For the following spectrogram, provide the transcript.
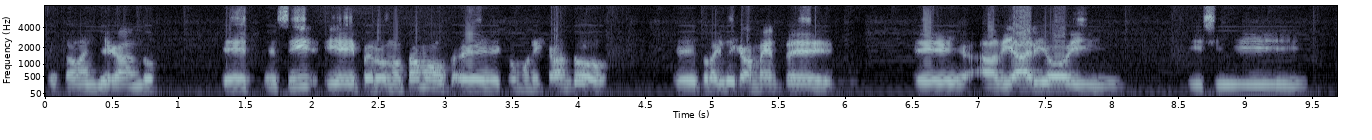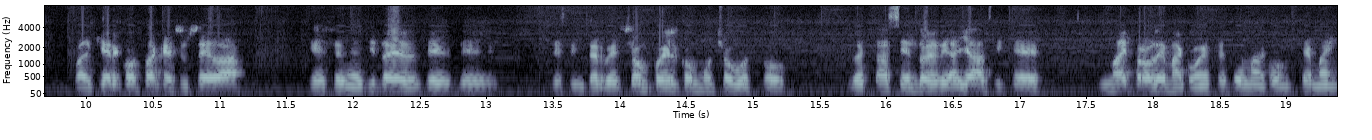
que estaban llegando. Este, sí, y- pero nos estamos eh, comunicando eh, prácticamente eh, a diario y, y si cualquier cosa que suceda que se de- de- de su intervención, pues él con mucho gusto lo está haciendo desde allá. Así que no hay problema con este tema, con tema en,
